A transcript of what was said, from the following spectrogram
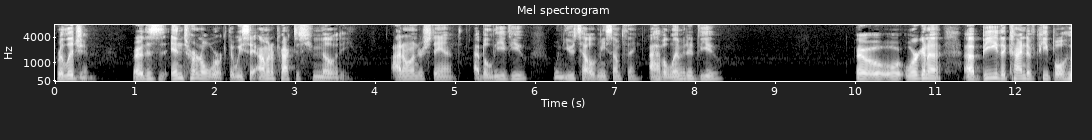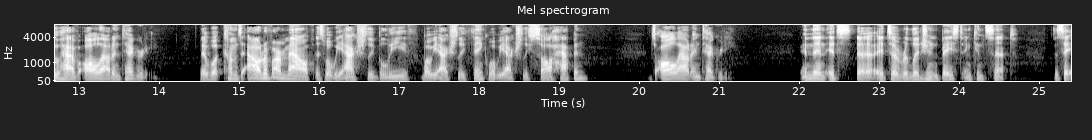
religion. Right? This is internal work that we say, I'm going to practice humility. I don't understand. I believe you when you tell me something. I have a limited view. We're going to uh, be the kind of people who have all out integrity. That what comes out of our mouth is what we actually believe, what we actually think, what we actually saw happen. It's all out integrity. And then it's, uh, it's a religion based in consent to say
